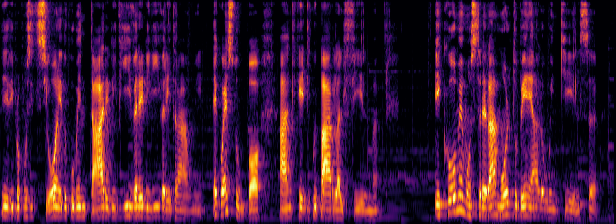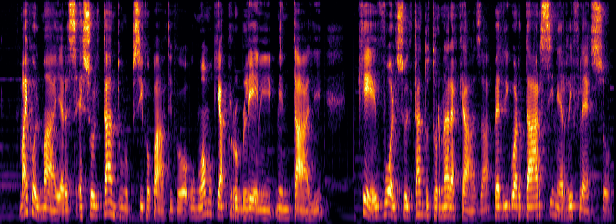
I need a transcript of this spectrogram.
eh, riproposizioni, documentari, rivivere, rivivere i traumi. E questo un po' anche di cui parla il film. E come mostrerà molto bene Halloween Kills Michael Myers è soltanto uno psicopatico, un uomo che ha problemi mentali, che vuole soltanto tornare a casa per riguardarsi nel riflesso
